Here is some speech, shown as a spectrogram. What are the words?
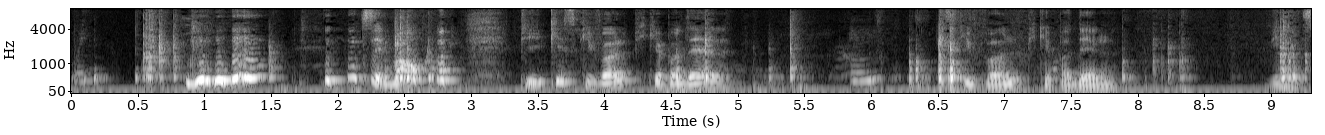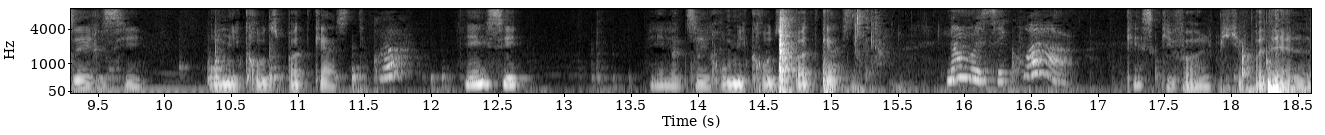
Oui. C'est bon. Puis qu'est-ce qui vole puis qu'il n'y a pas d'aile? Hmm. Qu'est-ce qui vole puis qu'il n'y a pas d'aile? Viens le dire ici, au micro du podcast. Quoi? Viens ici. Viens le dire au micro du podcast. Non, mais c'est quoi? Qu'est-ce qui vole puis qu'il n'y a pas d'aile?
